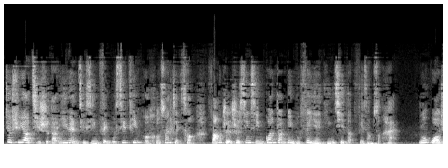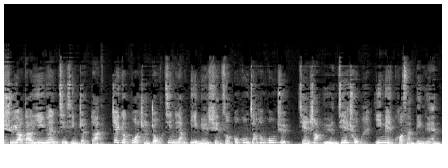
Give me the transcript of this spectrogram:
就需要及时到医院进行肺部 CT 和核酸检测，防止是新型冠状病毒肺炎引起的肺脏损害。如果需要到医院进行诊断，这个过程中尽量避免选择公共交通工具，减少与人接触，以免扩散病源。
